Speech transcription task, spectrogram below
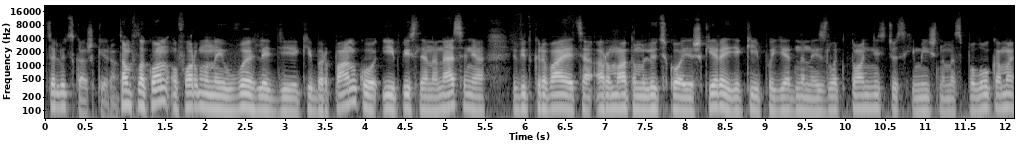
це людська шкіра. Там флакон оформлений у вигляді кіберпанку, і після нанесення відкривається ароматом людської шкіри, який поєднаний з лактонністю, з хімічними сполуками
